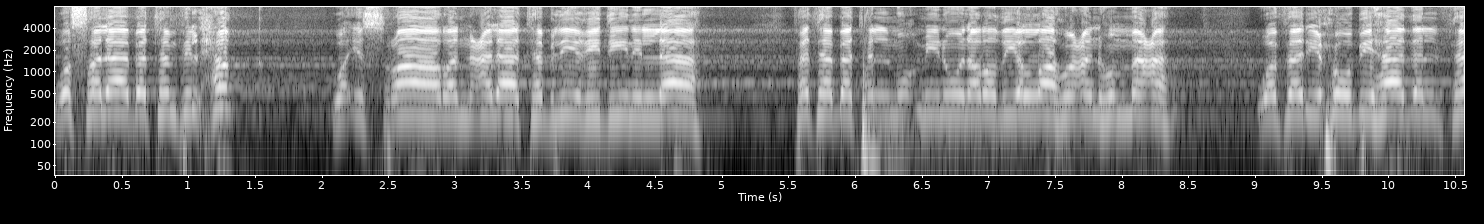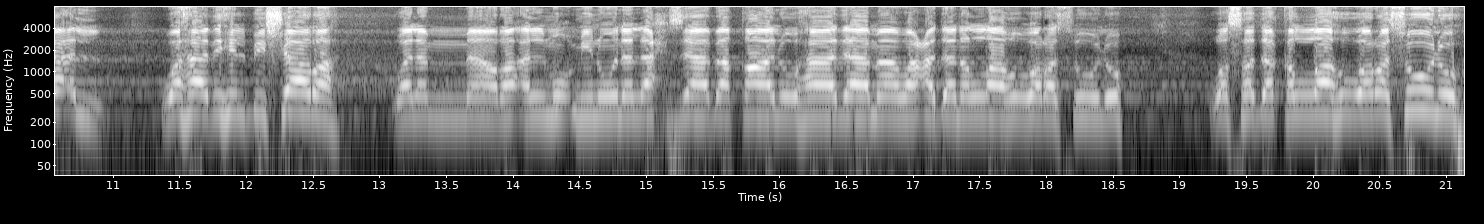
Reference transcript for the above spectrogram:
وصلابة في الحق وإصرارا على تبليغ دين الله. فثبت المؤمنون رضي الله عنهم معه وفرحوا بهذا الفأل وهذه البشارة. ولما رأى المؤمنون الأحزاب قالوا هذا ما وعدنا الله ورسوله وصدق الله ورسوله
